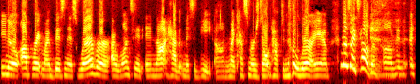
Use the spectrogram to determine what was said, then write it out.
you know, operate my business wherever I wanted and not have it miss a beat. Um, my customers don't have to know where I am unless I tell them. Um, and, and,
